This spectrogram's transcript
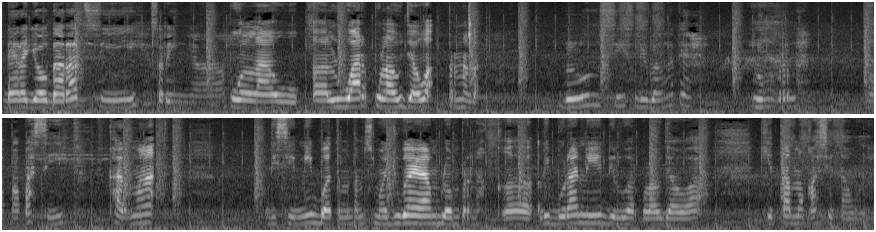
daerah Jawa Barat sih seringnya pulau eh, luar pulau Jawa pernah gak? belum sih sedih banget ya belum pernah nggak apa-apa sih karena di sini buat teman-teman semua juga yang belum pernah ke liburan nih di luar pulau Jawa kita mau kasih tahu nih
